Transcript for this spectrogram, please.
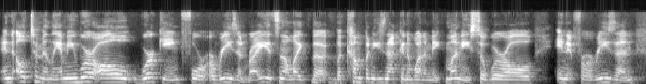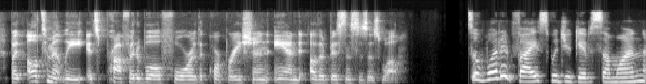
and ultimately, I mean, we're all working for a reason, right? It's not like the mm-hmm. the company's not going to want to make money, so we're all in it for a reason. But ultimately, it's profitable for the corporation and other businesses as well. So, what advice would you give someone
